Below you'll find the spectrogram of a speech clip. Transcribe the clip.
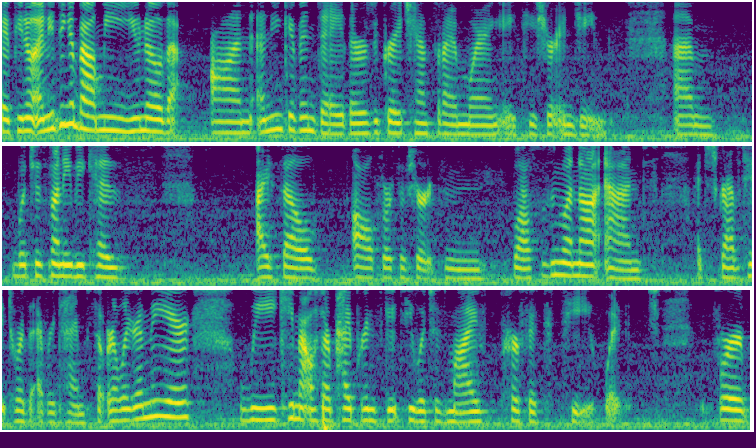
Okay, if you know anything about me, you know that on any given day, there's a great chance that I'm wearing a t-shirt and jeans. Um, which is funny because I sell all sorts of shirts and blouses and whatnot, and I just gravitate towards it every time. So earlier in the year, we came out with our Piper and Scoot tee, which is my perfect tee, which for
